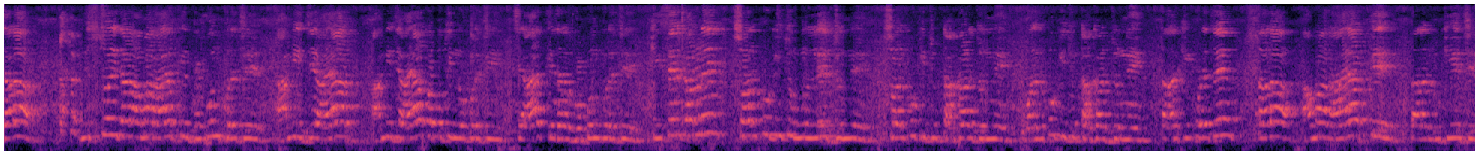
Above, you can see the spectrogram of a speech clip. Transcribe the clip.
যারা, নিশ্চয়ই যারা আমার আয়াতকে গোপন করেছে, আমি যে আয়াত, আমি যে আয়াত অবতীর্ণ করেছি, সে আয়াতকে যারা গোপন করেছে, কিসের কারণে? স্বল্প কিছু মূল্যের জন্য, স্বল্প কিছু টাকার জন্য, অল্প কিছু টাকার জন্য তারা কি করেছে? তারা আমার আয়াতকে তারা লুকিয়েছে।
